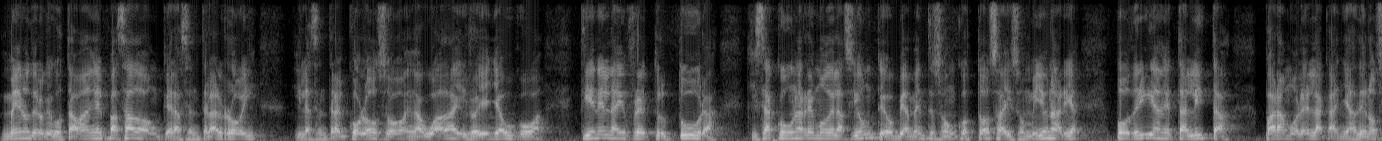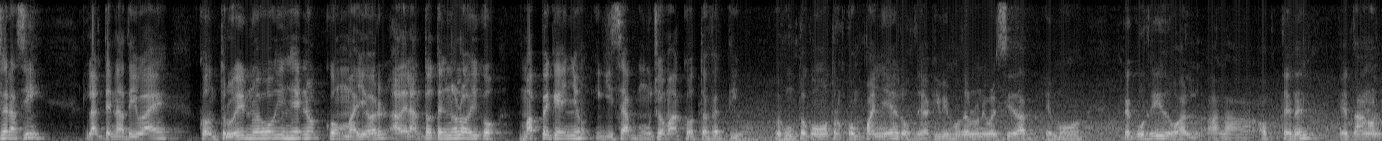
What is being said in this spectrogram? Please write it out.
menos de lo que costaban en el pasado, aunque la central Roy y la central Coloso en Aguada y Roy en Yabucoa tienen la infraestructura, quizás con una remodelación que obviamente son costosas y son millonarias, podrían estar listas para moler la caña. De no ser así, la alternativa es construir nuevos ingenios con mayor adelanto tecnológico, más pequeños y quizás mucho más costo efectivo. Pues junto con otros compañeros de aquí mismo de la universidad hemos recurrido a, a obtener etanol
